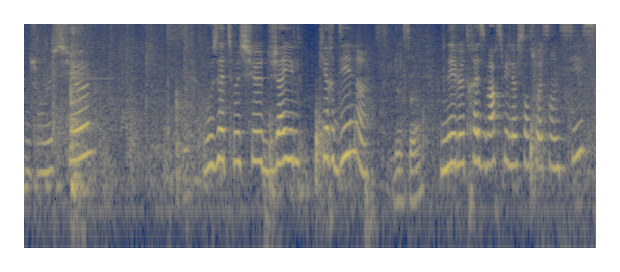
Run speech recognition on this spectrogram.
Bonjour monsieur. Vous êtes monsieur Jail Kirdine, Bien ça né le 13 mars 1966.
